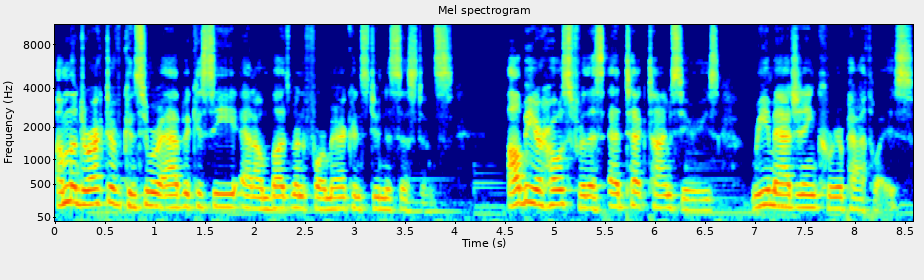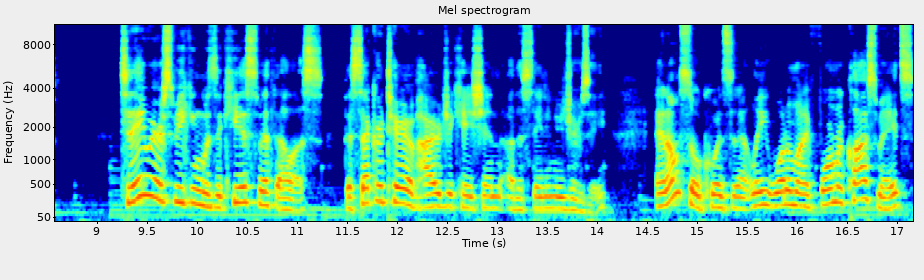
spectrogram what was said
I'm the Director of Consumer Advocacy and Ombudsman for American Student Assistance. I'll be your host for this EdTech Time series Reimagining Career Pathways. Today we are speaking with Zakiya Smith Ellis, the Secretary of Higher Education of the state of New Jersey, and also coincidentally, one of my former classmates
